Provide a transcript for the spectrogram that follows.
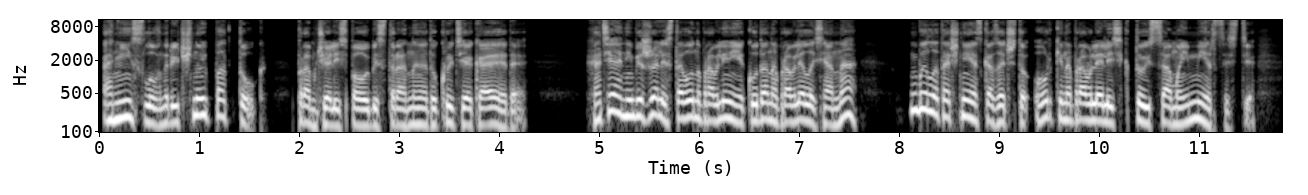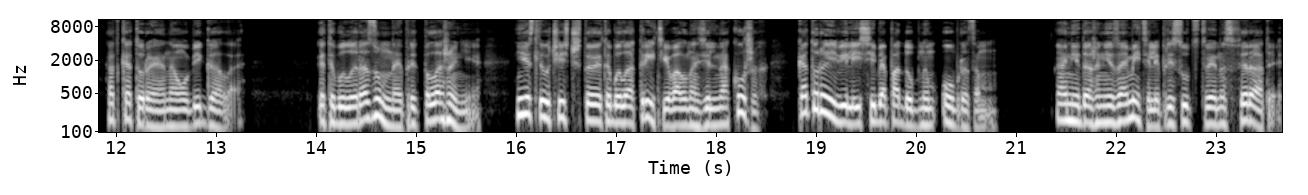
Они, словно речной поток, промчались по обе стороны от укрытия Каэда. Хотя они бежали с того направления, куда направлялась она, было точнее сказать, что орки направлялись к той самой мерзости, от которой она убегала. Это было разумное предположение, если учесть, что это была третья волна зеленокожих, которые вели себя подобным образом. Они даже не заметили присутствия Носфераты,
